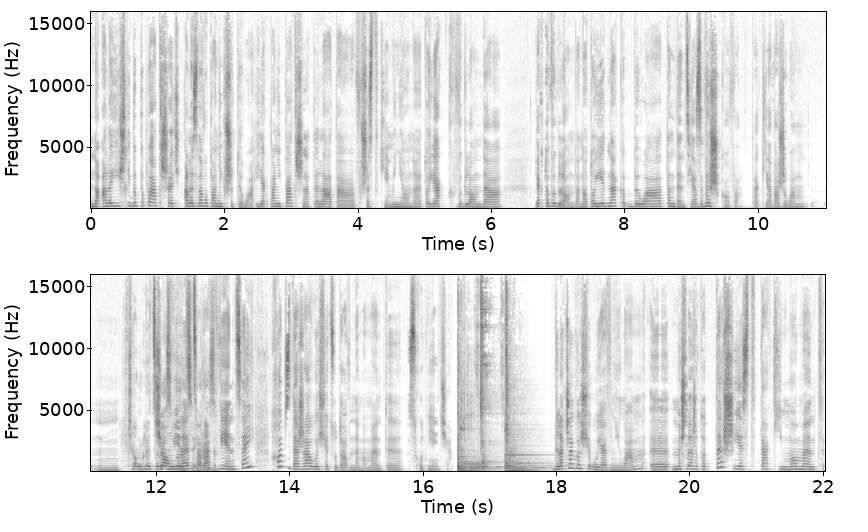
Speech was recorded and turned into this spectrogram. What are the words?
No ale jeśli by popatrzeć, ale znowu pani przytyła. I jak pani patrzy na te lata wszystkie minione, to jak wygląda jak to wygląda? No to jednak była tendencja zwyżkowa. Tak? Ja ważyłam mm, Ciągle coraz ciągle więcej, coraz tak? więcej, choć zdarzały się cudowne momenty schudnięcia. Dlaczego się ujawniłam? Y, Myślę, że to też jest taki moment y,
